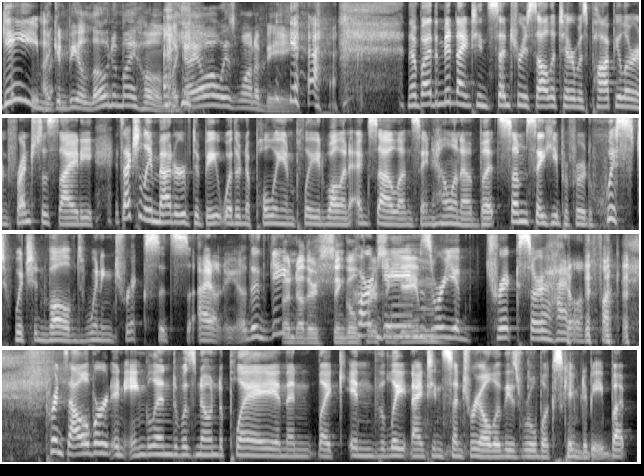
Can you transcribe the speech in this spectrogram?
game." I can be alone in my home, like I always want to be. yeah. Now, by the mid 19th century, solitaire was popular in French society. It's actually a matter of debate whether Napoleon played while in exile on St. Helena, but some say he preferred whist, which involved winning tricks. It's, I don't know, the game. Another single card person games game? where you have tricks or I don't know, fuck. Prince Albert in England was known to play, and then, like, in the late 19th century, all of these rule books came to be. But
